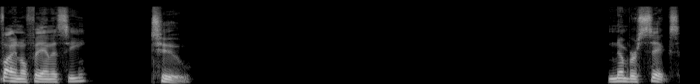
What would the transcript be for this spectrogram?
Final Fantasy 2. Number 6.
